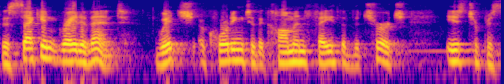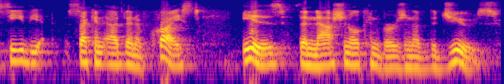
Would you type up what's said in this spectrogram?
the second great event, which, according to the common faith of the church, is to precede the second advent of Christ, is the national conversion of the Jews.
